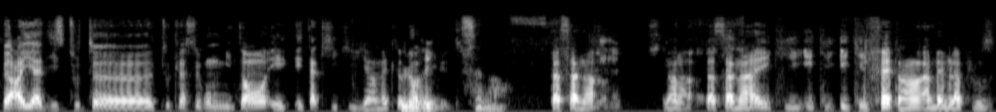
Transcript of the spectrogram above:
pareil à 10 toute, euh, toute la seconde mi-temps et, et Taki qui vient mettre le Lori. non. Tassana. Voilà, Tassana et qui, et qui, et qui le fête hein, à même la pelouse.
